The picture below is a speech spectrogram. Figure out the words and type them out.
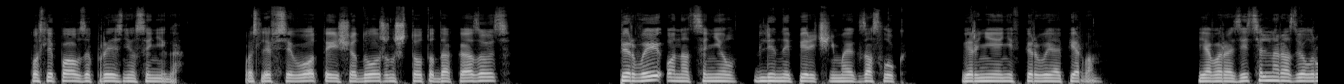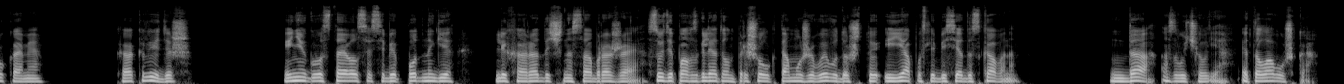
— после паузы произнес Энига. «После всего ты еще должен что-то доказывать?» Впервые он оценил длинный перечень моих заслуг. Вернее, не впервые, а первым. Я выразительно развел руками. «Как видишь». Энига уставился себе под ноги, лихорадочно соображая. Судя по взгляду, он пришел к тому же выводу, что и я после беседы с Каваном. «Да», — озвучил я, — «это ловушка».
